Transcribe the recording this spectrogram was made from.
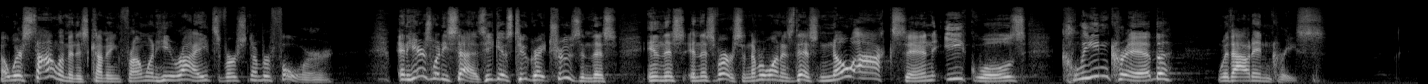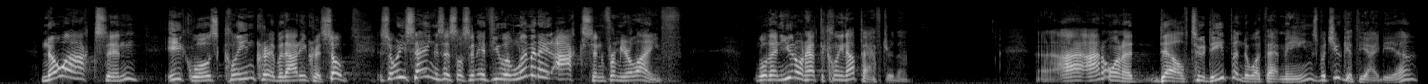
uh, where Solomon is coming from when he writes verse number four. And here's what he says. He gives two great truths in this, in this, in this verse. And number one is this no oxen equals clean crib without increase. No oxen equals clean crib without increase. So, so what he's saying is this listen, if you eliminate oxen from your life, well, then you don't have to clean up after them. Uh, I, I don't want to delve too deep into what that means, but you get the idea.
